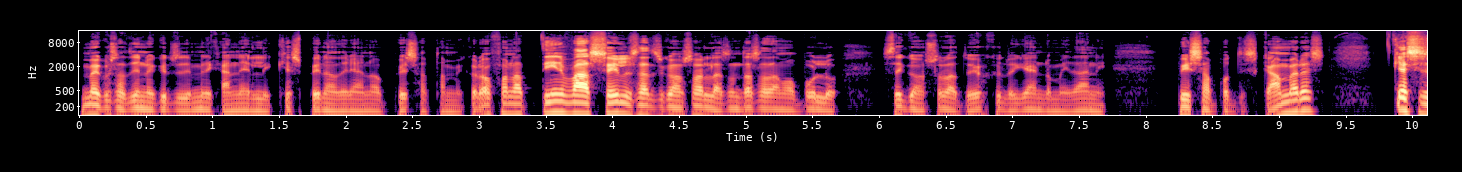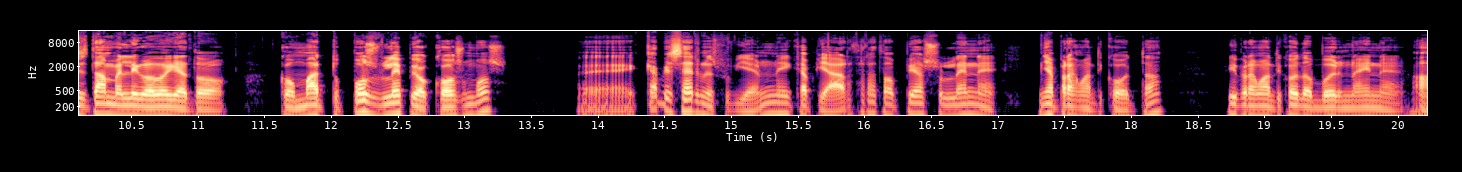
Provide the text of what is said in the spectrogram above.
Με Κωνσταντίνο και τον Δημήτρη Κανέλη και Σπύρο Ανδριανό πίσω από τα μικρόφωνα. Την Βασίλισσα της κονσόλας, Νατάσα Δαμοπούλου στην κονσόλα του ήχου και τον Γιάννη το Μηδάνη πίσω από τις κάμερες. Και συζητάμε λίγο εδώ για το κομμάτι του πώς βλέπει ο κόσμος ε, κάποιες έρευνες που βγαίνουν ή κάποια άρθρα τα οποία σου λένε μια πραγματικότητα. Η πραγματικότητα μπορεί να είναι α,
